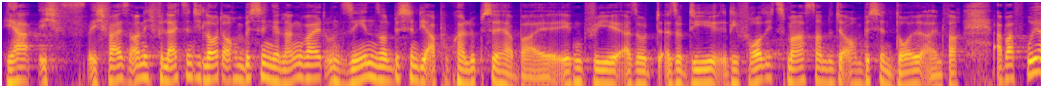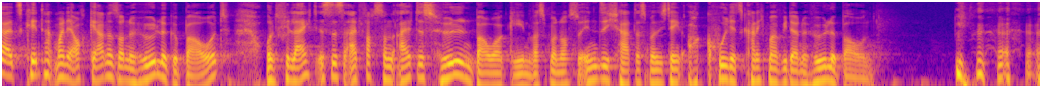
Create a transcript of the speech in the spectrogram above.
Ja, ich, ich weiß auch nicht, vielleicht sind die Leute auch ein bisschen gelangweilt und sehen so ein bisschen die Apokalypse herbei. Irgendwie, also, also die, die Vorsichtsmaßnahmen sind ja auch ein bisschen doll einfach. Aber früher als Kind hat man ja auch gerne so eine Höhle gebaut und vielleicht ist es einfach so ein altes Höhlenbauergehen, was man noch so in sich hat, dass man sich denkt, oh cool, jetzt kann ich mal wieder eine Höhle bauen.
